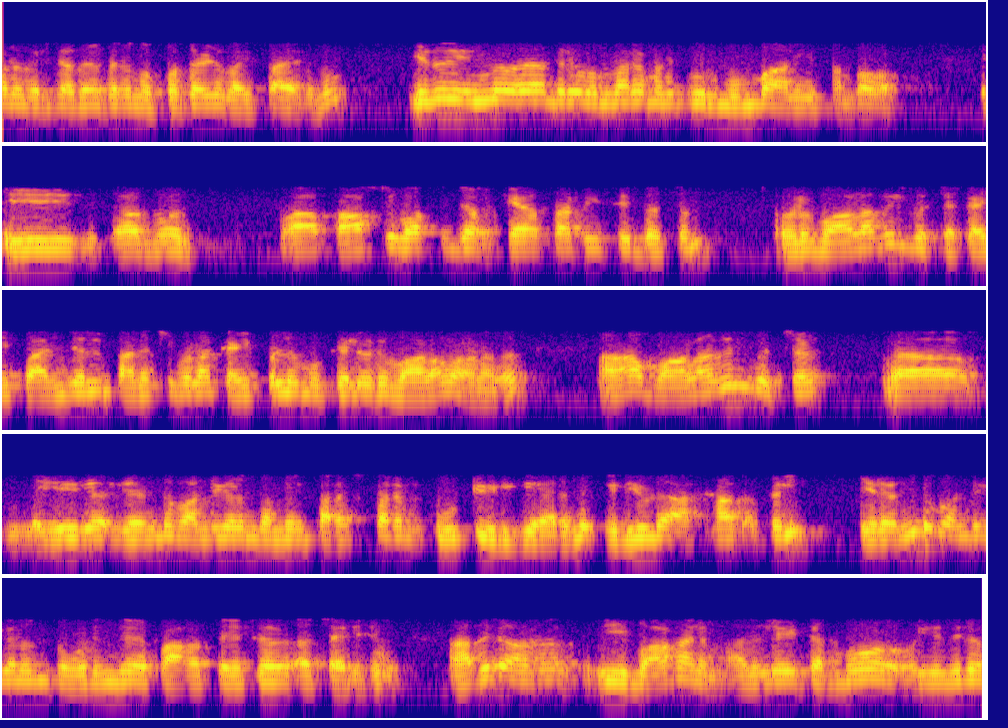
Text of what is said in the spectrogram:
ആണ് മരിച്ചത്. അദ്ദേഹത്തിന് മുപ്പത്തേഴ് വയസ്സായിരുന്നു. ഇത് ഇന്ന് ഒരു ഒന്നര മണിക്കൂർ മുമ്പാണ് ഈ സംഭവം. ഈ fast passenger K S R T C ബസ്സും ഒരു വളവിൽ വെച്ച് കൈ പഞ്ചൽ പനച്ചുവിള കൈപ്പള്ളി മുക്കൽ ഒരു വളവാണത്. ആ വളവിൽ വെച്ച് ഈ രണ്ട് വണ്ടികളും തമ്മിൽ പരസ്പരം കൂട്ടിയിടിക്കുകയായിരുന്നു. ഇടിയുടെ ആഘാതത്തിൽ ഈ രണ്ട് വണ്ടികളും തോടിന്റെ ഭാഗത്തേക്ക് ചരിഞ്ഞു. അതിലാണ് ഈ വാഹനം അതിലെ ടെമ്പോ ഇതിന്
